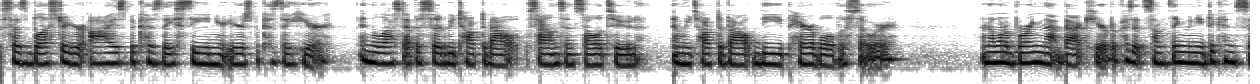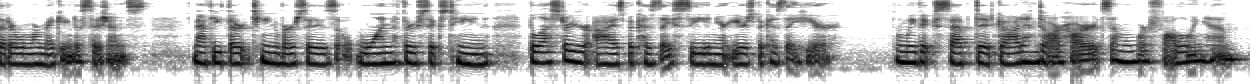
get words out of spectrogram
says, Blessed are your eyes because they see, and your ears because they hear. In the last episode, we talked about silence and solitude, and we talked about the parable of the sower. And I want to bring that back here because it's something we need to consider when we're making decisions. Matthew 13, verses 1 through 16 Blessed are your eyes because they see, and your ears because they hear. When we've accepted God into our hearts, and when we're following Him,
